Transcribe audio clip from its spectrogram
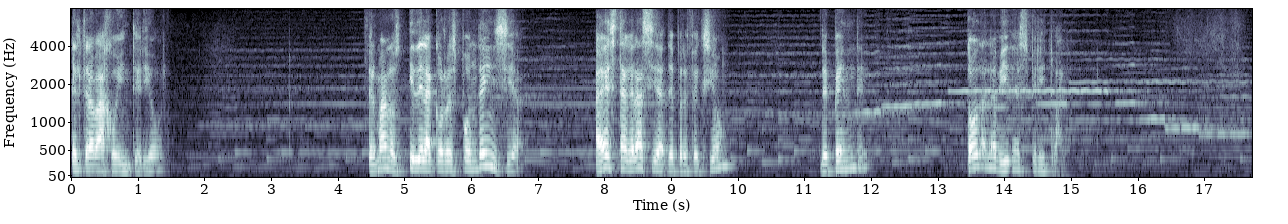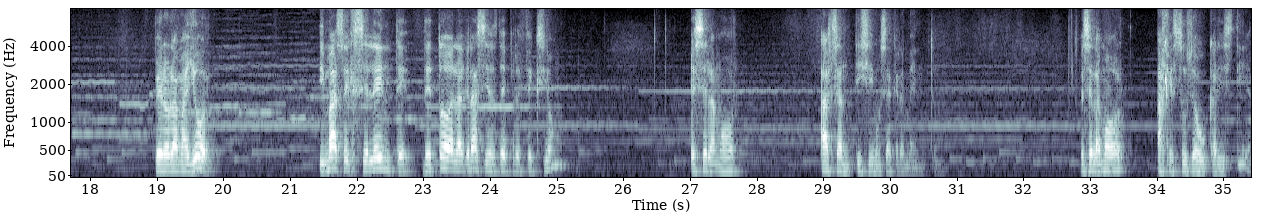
el trabajo interior. Hermanos, y de la correspondencia a esta gracia de perfección depende toda la vida espiritual. Pero la mayor y más excelente de todas las gracias de perfección es el amor al Santísimo Sacramento. Es el amor a Jesús de Eucaristía.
